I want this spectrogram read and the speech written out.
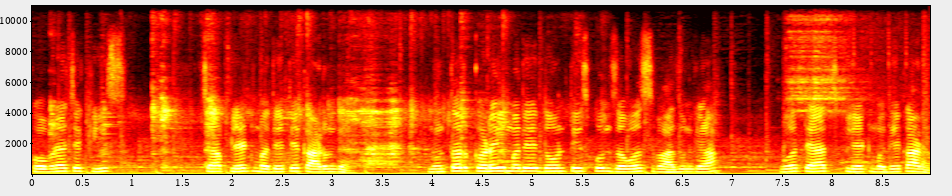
खोबऱ्याचे किसच्या प्लेटमध्ये ते काढून घ्या. नंतर कढईमध्ये दोन टीस्पून जवस भाजून घ्या व त्याच प्लेटमध्ये काढा.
